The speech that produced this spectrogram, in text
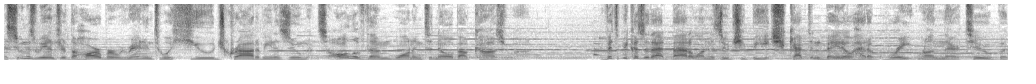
as soon as we entered the harbor, we ran into a huge crowd of Inazumans, all of them wanting to know about Kazuha. If it's because of that battle on Nazuchi Beach, Captain Beidou had a great run there too, but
